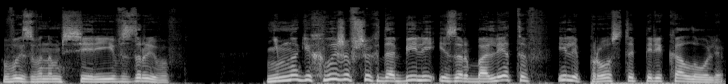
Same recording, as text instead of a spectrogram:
вызванным серией взрывов. Немногих выживших добили из арбалетов или просто перекололи.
